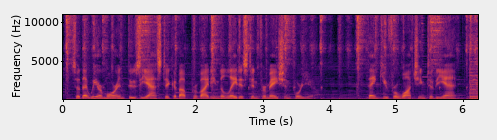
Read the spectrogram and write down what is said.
so that we are more enthusiastic about providing the latest information for you. Thank you for watching to the end.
